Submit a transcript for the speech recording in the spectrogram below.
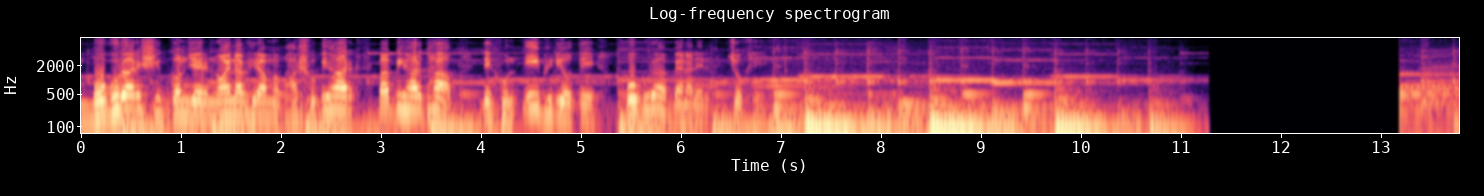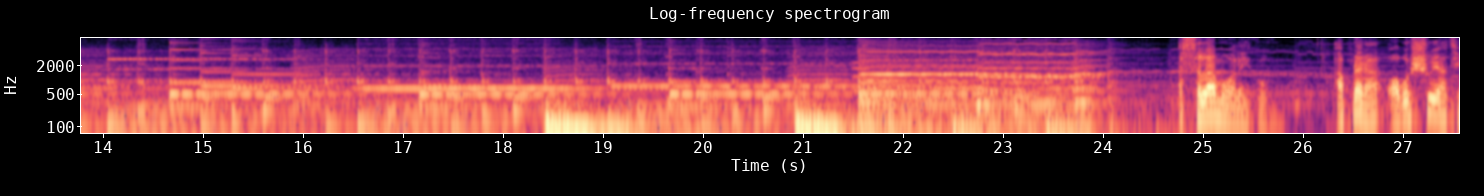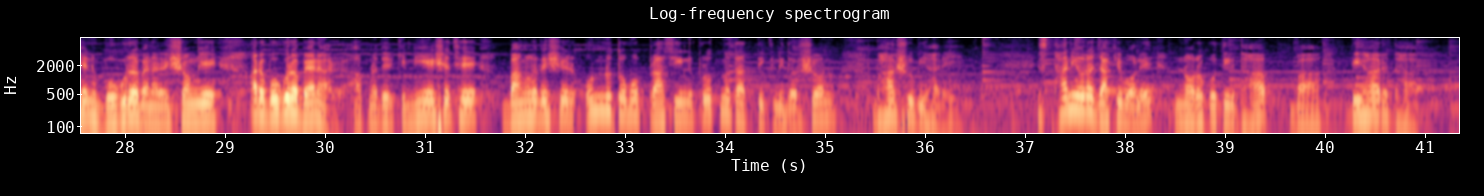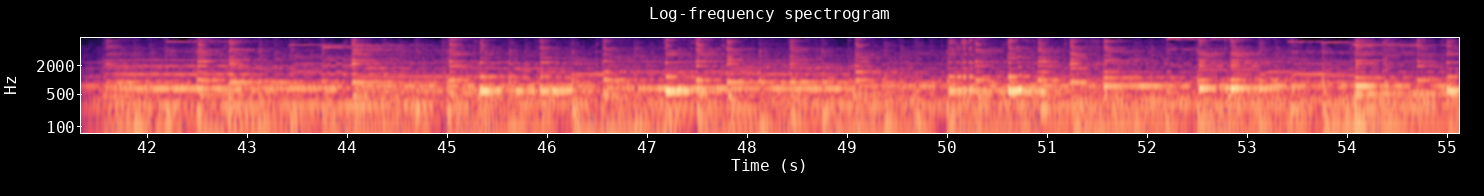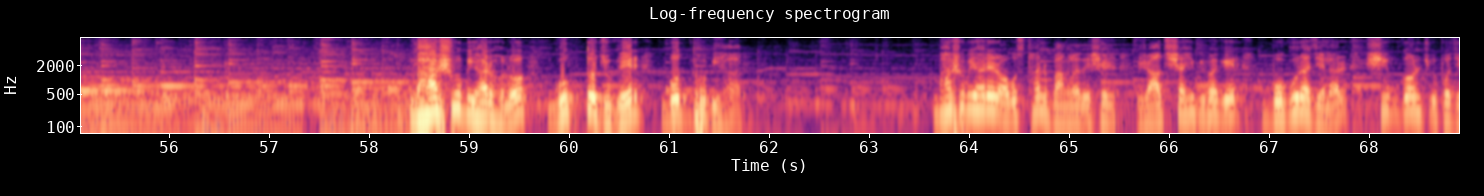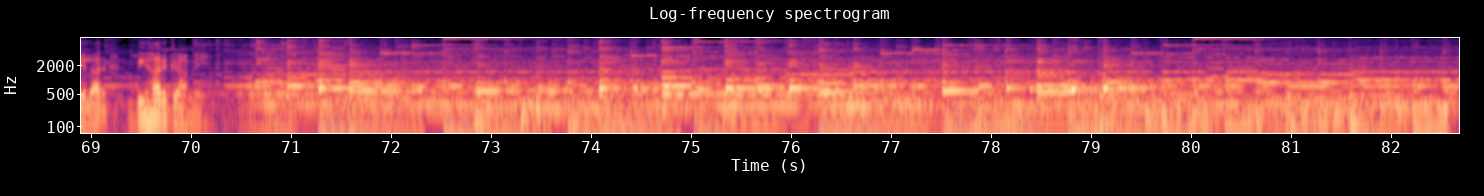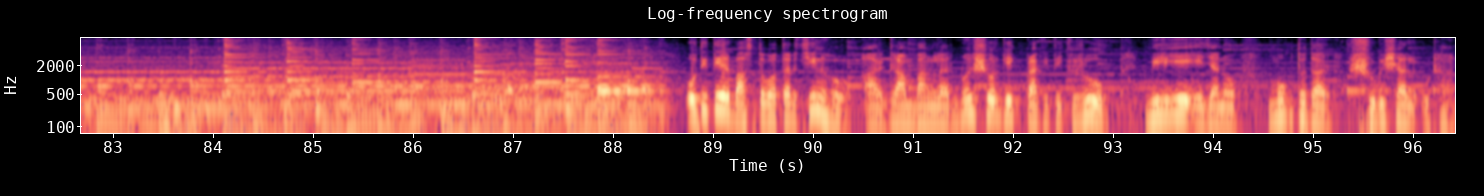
বগুড়ার শিবগঞ্জের নয়নাভিরাম ভাসু বিহার বা বিহার ধাপ। দেখুন এই ভিডিওতে বগুড়া ব্যানারের চোখে। আসসালামু আলাইকুম। আপনারা অবশ্যই আছেন বগুড়া ব্যানারের সঙ্গে। আর বগুড়া ব্যানার আপনাদেরকে নিয়ে এসেছে বাংলাদেশের অন্যতম প্রাচীন প্রত্নতাত্ত্বিক নিদর্শন, ভাসু বিহারে। স্থানীয়রা যাকে বলে নরপতির ধাপ বা বিহার ধাপ। ভাসু বিহার হল গুপ্ত যুগের বৌদ্ধ বিহার। ভাসু বিহারের অবস্থান বাংলাদেশের রাজশাহী বিভাগের বগুড়া জেলার শিবগঞ্জ উপজেলার বিহার গ্রামে। অতীতের বাস্তবতার চিহ্ন আর গ্রাম বাংলার নৈসর্গিক প্রাকৃতিক রূপ মিলিয়ে এ যেন মুগ্ধতার সুবিশাল উঠান।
